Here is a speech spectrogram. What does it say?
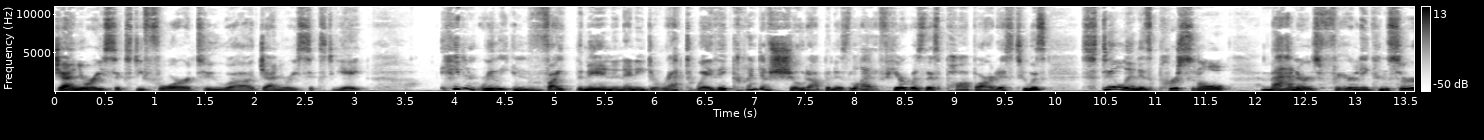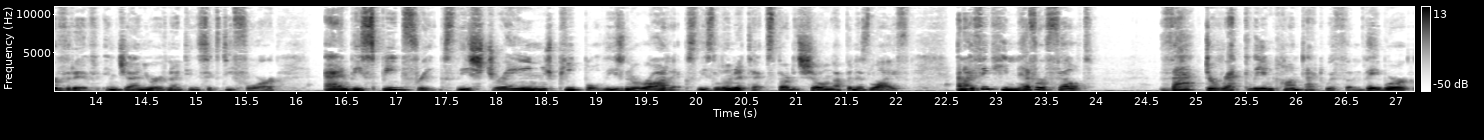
January 64 to uh, January 68 he didn't really invite them in in any direct way. They kind of showed up in his life. Here was this pop artist who was still in his personal manners fairly conservative in January of 1964. And these speed freaks, these strange people, these neurotics, these lunatics started showing up in his life. And I think he never felt that directly in contact with them. They were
